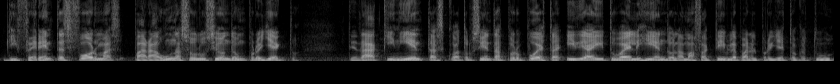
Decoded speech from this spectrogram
diferentes formas para una solución de un proyecto. Te da 500, 400 propuestas y de ahí tú vas eligiendo la más factible para el proyecto que tú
